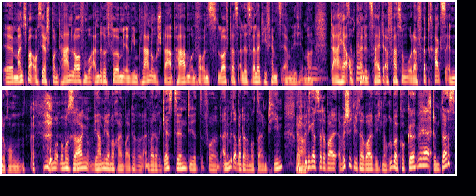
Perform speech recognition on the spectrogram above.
äh, manchmal auch sehr spontan laufen, wo andere Firmen irgendwie einen Planungsstab haben und bei uns läuft das alles relativ hemdsärmlich immer. Mhm. Daher Super. auch keine Zeiterfassung oder Vertragsänderungen. Man, muss sagen, wir haben hier noch eine weitere, eine weitere Gästin, die eine Mitarbeiterin aus deinem Team. Und ja. ich bin die ganze Zeit dabei, erwische ich mich dabei, wie ich mal rüber gucke. Ja. Stimmt das?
